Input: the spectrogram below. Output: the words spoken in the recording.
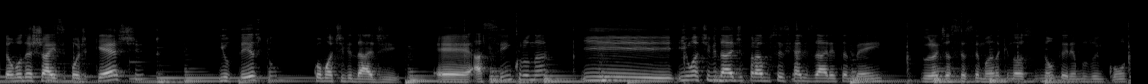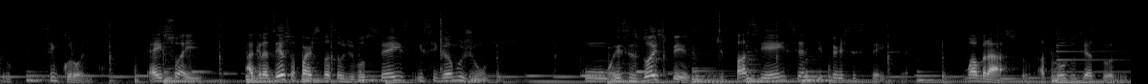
Então vou deixar esse podcast e o texto como atividade é, assíncrona e, e uma atividade para vocês realizarem também durante essa semana que nós não teremos um encontro sincrônico. É isso aí. Agradeço a participação de vocês e sigamos juntos com esses dois P's de paciência e persistência. Um abraço a todos e a todas.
